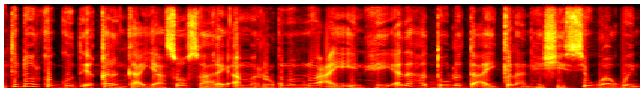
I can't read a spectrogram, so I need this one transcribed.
hantidhowrka guud ee qaranka ayaa soo saaray amar lagu mamnuucaya in hay'adaha dowladda ay galaan heshiisyo waaweyn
